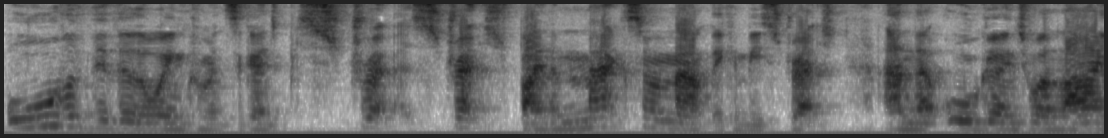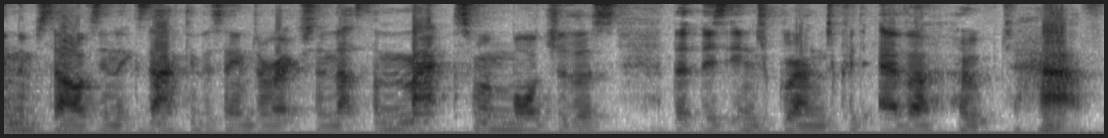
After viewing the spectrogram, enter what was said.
all of the little increments are going to be stre stretched by the maximum amount they can be stretched and they're all going to align themselves in exactly the same direction. That's the maximum modulus that this integrand could ever hope to have.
